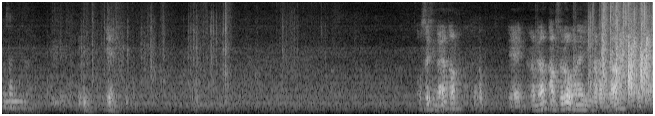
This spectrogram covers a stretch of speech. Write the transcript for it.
감사합니다. 예. 없으신가요? 더? 예, 그러면 박수로 응원해 주시기 바랍니다.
